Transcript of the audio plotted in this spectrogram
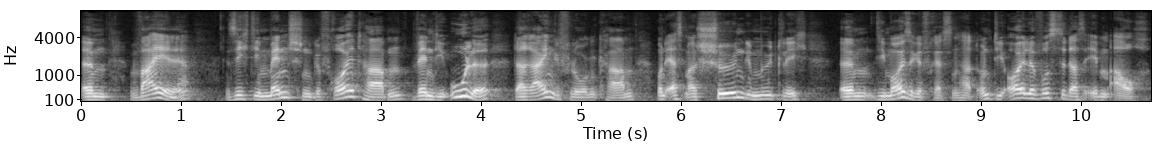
ähm, weil ja. sich die Menschen gefreut haben, wenn die Ule da reingeflogen kam und erstmal schön gemütlich ähm, die Mäuse gefressen hat. Und die Eule wusste das eben auch.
